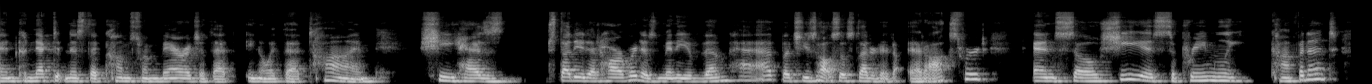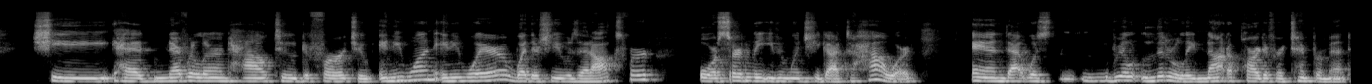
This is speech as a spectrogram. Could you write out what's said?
and connectedness that comes from marriage at that you know at that time she has studied at harvard as many of them have but she's also studied at, at oxford and so she is supremely confident she had never learned how to defer to anyone anywhere, whether she was at Oxford or certainly even when she got to Howard. And that was real, literally not a part of her temperament.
